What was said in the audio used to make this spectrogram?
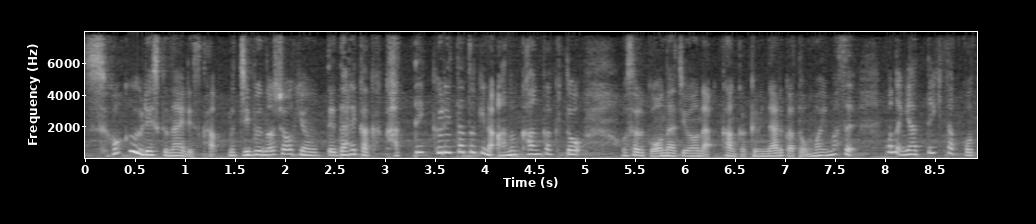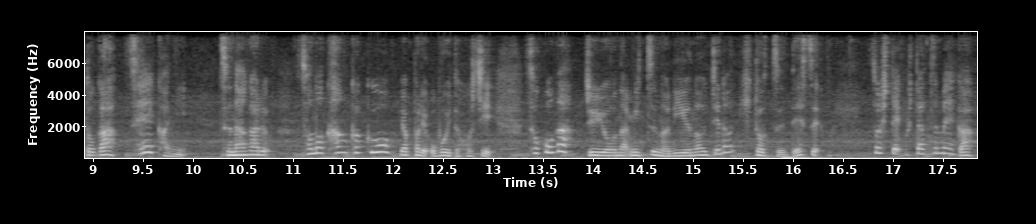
すごく嬉しくないですか？自分の商品を売って誰かが買ってくれた時のあの感覚とおそらく同じような感覚になるかと思います。このやってきたことが成果につながる。その感覚をやっぱり覚えてほしい。そこが重要な3つの理由のうちの1つです。そして2つ目が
